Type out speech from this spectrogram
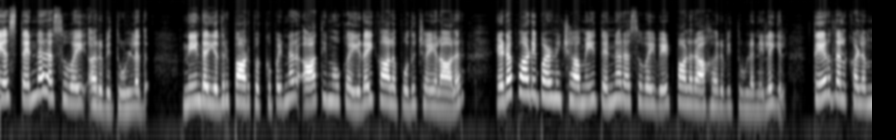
எஸ் தென்னரசுவை அறிவித்துள்ளது. நீண்ட எதிர்பார்ப்புக்கு பின்னர் அதிமுக இடைக்கால பொதுச் செயலாளர் எடப்பாடி பழனிசாமி தென்னரசுவை வேட்பாளராக அறிவித்துள்ள நிலையில் தேர்தல் களம்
